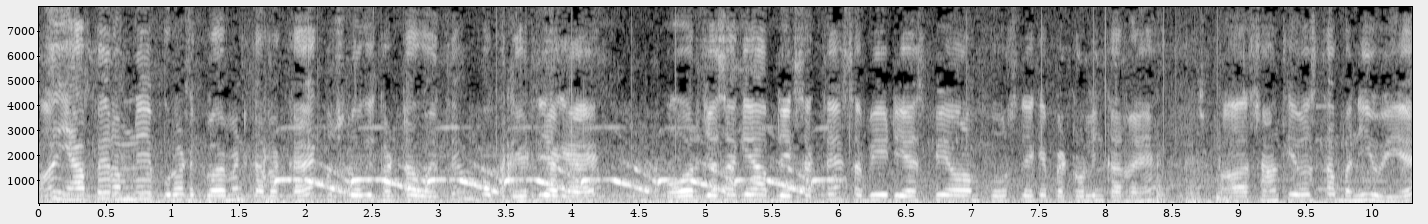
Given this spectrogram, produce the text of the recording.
हाँ यहाँ पर हमने पूरा डिप्लॉयमेंट कर रखा है। कुछ लोग इकट्ठा हुए थे, उनको खदेड़ दिया गया है। और जैसा कि आप देख सकते हैं, सभी डीएसपी और हम फोर्स लेके पेट्रोलिंग कर रहे हैं। शांति व्यवस्था बनी हुई है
